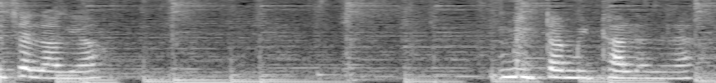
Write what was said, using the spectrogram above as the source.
में चला गया। मीठा मीठा लग रहा है।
